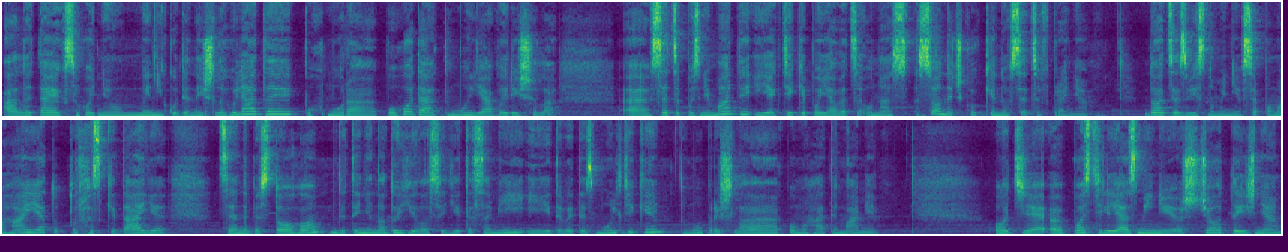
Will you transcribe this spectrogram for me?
але так як сьогодні ми нікуди не йшли гуляти, похмура погода, тому я вирішила е, все це познімати, і як тільки появиться у нас сонечко, кину все це в прання. Доця, звісно, мені все допомагає, тобто розкидає. Це не без того. Дитині надоїло сидіти самій і дивитись мультики, тому прийшла допомагати мамі. Отже, е, постіль я змінюю щотижня,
